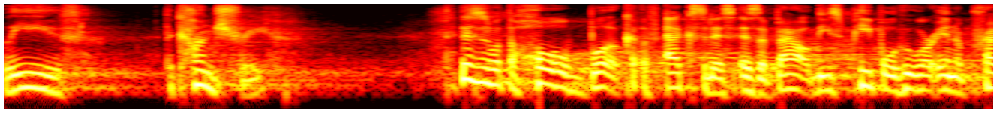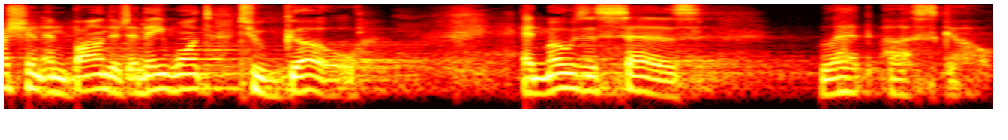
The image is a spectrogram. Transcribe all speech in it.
Leave the country. This is what the whole book of Exodus is about these people who are in oppression and bondage, and they want to go. And Moses says, Let us go.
